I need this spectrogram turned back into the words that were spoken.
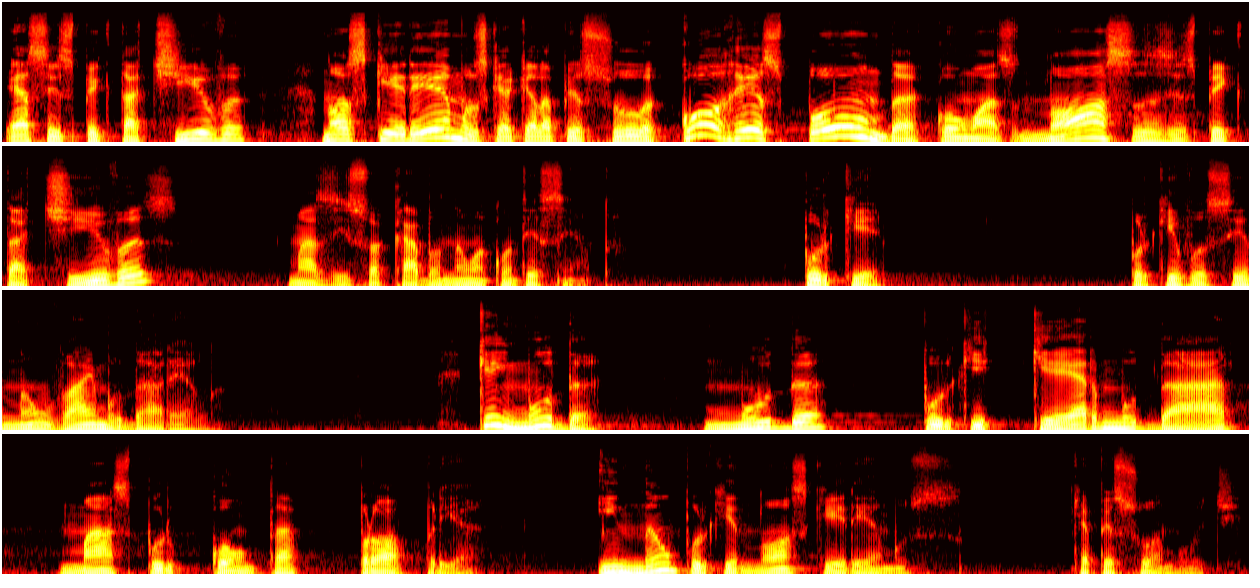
essa expectativa, nós queremos que aquela pessoa corresponda com as nossas expectativas, mas isso acaba não acontecendo. Por quê? Porque você não vai mudar ela. Quem muda muda porque quer mudar, mas por conta própria, e não porque nós queremos que a pessoa mude.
